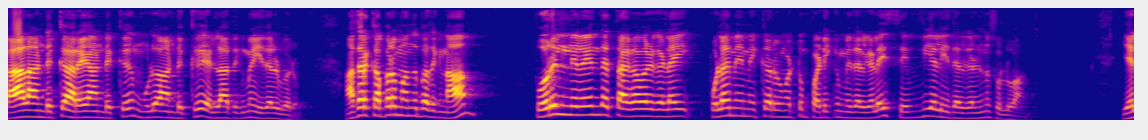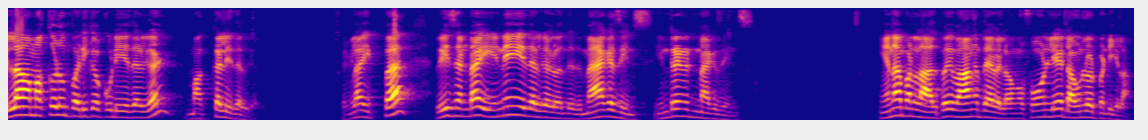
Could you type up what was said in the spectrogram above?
காலாண்டுக்கு அரையாண்டுக்கு முழு ஆண்டுக்கு எல்லாத்துக்குமே இதழ் வரும். அதற்கப்புறம் வந்து பார்த்திங்கன்னா பொருள் நிறைந்த தகவல்களை புலமை மிக்கவர் மட்டும் படிக்கும் இதழ்களை செவ்வியல் இதழ்கள்னு சொல்லுவாங்க. எல்லா மக்களும் படிக்கக்கூடிய இதழ்கள் மக்கள் இதழ்கள். சரிங்களா? இப்போ ரீசெண்டாக இணைய இதழ்கள் வந்தது மேகசின்ஸ் இன்டர்நெட் மேகசின்ஸ் என்ன பண்ணலாம்? அது போய் வாங்க தேவையில்லை. உங்கள் ஃபோன்லேயே டவுன்லோட் பண்ணிக்கலாம்.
